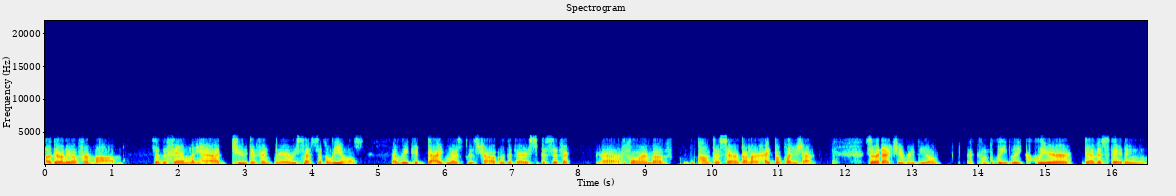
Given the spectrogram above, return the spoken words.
other allele from mom so the family had two different rare recessive alleles, and we could diagnose this child with a very specific uh, form of pontocerebellar hypoplasia. So it actually revealed a completely clear, devastating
